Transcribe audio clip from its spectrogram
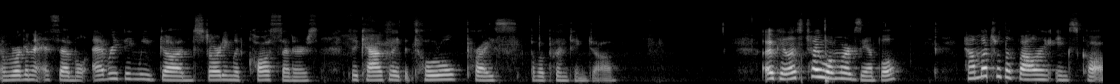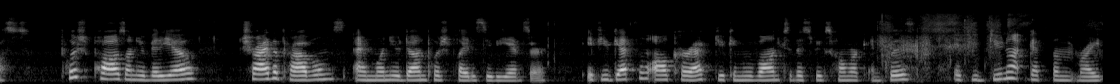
and we're going to assemble everything we've done starting with cost centers to calculate the total price of a printing job. Okay, let's try one more example. How much will the following inks cost? Push pause on your video, try the problems, and when you're done push play to see the answer. If you get them all correct, you can move on to this week's homework and quiz. If you do not get them right,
